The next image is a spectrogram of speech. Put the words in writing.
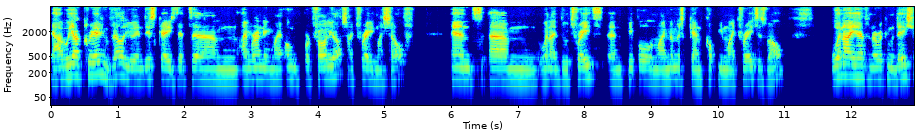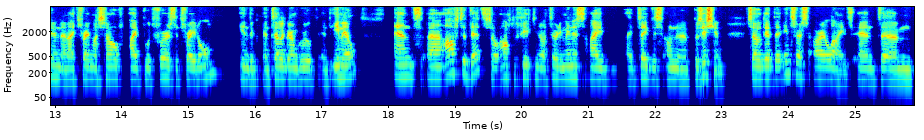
Yeah, we are creating value in this case that um, I'm running my own portfolios. I trade myself. And um, when I do trades and people, my members can copy my trades as well. When I have a recommendation and I trade myself, I put first the trade on in the in Telegram group and email. And uh, after that, so after 15 or 30 minutes, I, I take this on a position so that the interests are aligned. And um,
